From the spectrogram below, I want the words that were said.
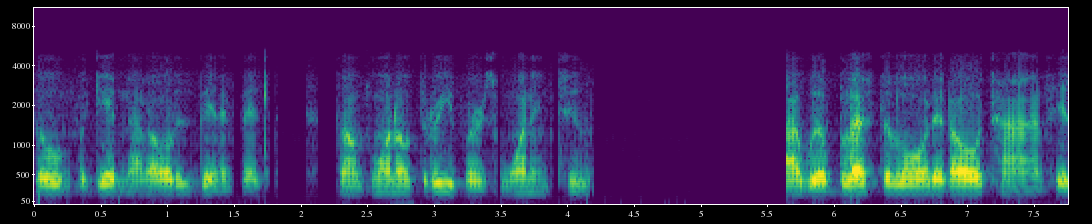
soul, and forget not all his benefits. Psalms 103, verse 1 and 2. I will bless the Lord at all times. His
